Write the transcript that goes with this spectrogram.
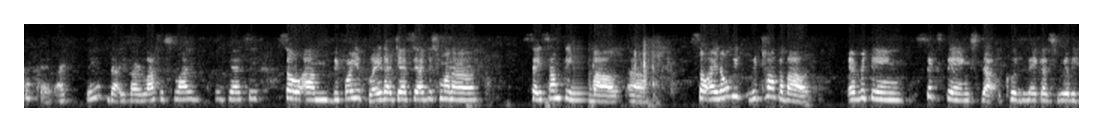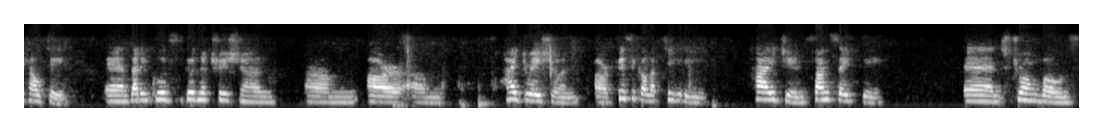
Okay, I think that is our last slide, Jesse. So um, before you play that, Jesse, I just want to say something about, uh, so I know we, we talk about everything, six things that could make us really healthy. And that includes good nutrition, um, our um, hydration, our physical activity, hygiene, sun safety, and strong bones.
